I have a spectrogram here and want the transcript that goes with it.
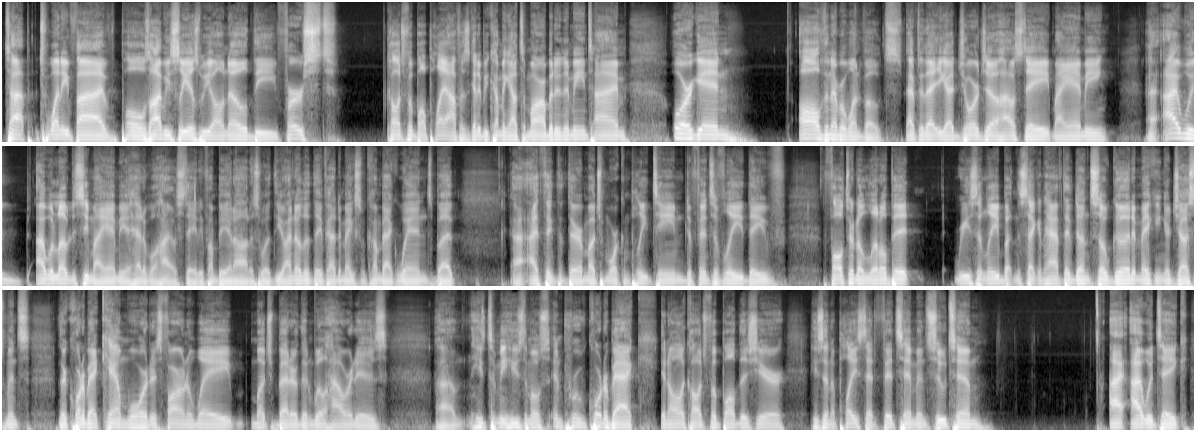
top 25 polls. Obviously, as we all know, the first college football playoff is going to be coming out tomorrow, but in the meantime, Oregon all the number one votes. After that, you got Georgia, Ohio State, Miami. I would I would love to see Miami ahead of Ohio State if I'm being honest with you. I know that they've had to make some comeback wins, but I think that they're a much more complete team. Defensively, they've faltered a little bit recently, but in the second half, they've done so good at making adjustments. Their quarterback, Cam Ward, is far and away much better than Will Howard is. Um, he's to me, he's the most improved quarterback in all of college football this year. He's in a place that fits him and suits him. I I would take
